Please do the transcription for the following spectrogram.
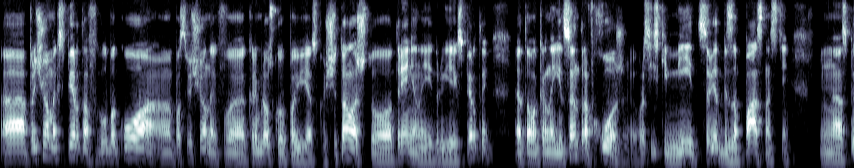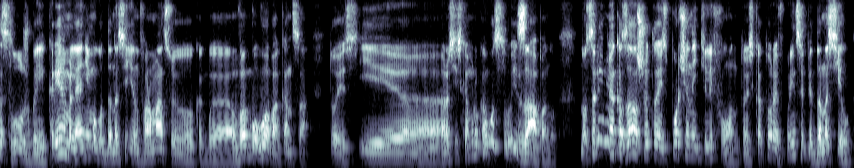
причем экспертов, глубоко посвященных в кремлевскую повестку. Считалось, что Тренин и другие эксперты этого Карнеги-центра вхожи в российский МИД, Совет Безопасности, спецслужбы и Кремль, они могут доносить информацию как бы в, оба, в оба конца. То есть и э, российскому руководству, и Западу. Но со временем оказалось, что это испорченный телефон, то есть который в принципе доносил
